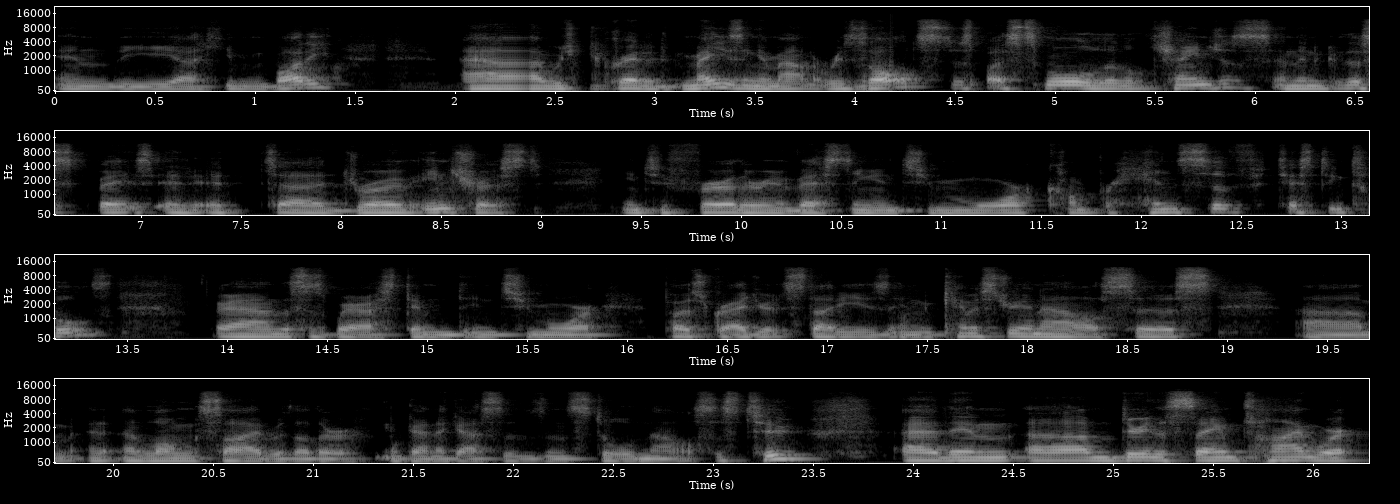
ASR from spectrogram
in the uh, human body uh, which created an amazing amount of results just by small little changes. And then this space, it, it uh, drove interest into further investing into more comprehensive testing tools. And this is where I stemmed into more postgraduate studies in chemistry analysis, um, alongside with other organic acids and stool analysis too. And then um, during the same time where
